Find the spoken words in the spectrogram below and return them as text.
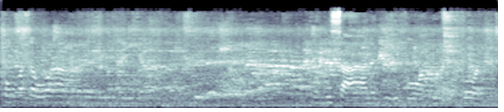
akong pasaway. Ayan. Yung isa, nag-iikot, malikot.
